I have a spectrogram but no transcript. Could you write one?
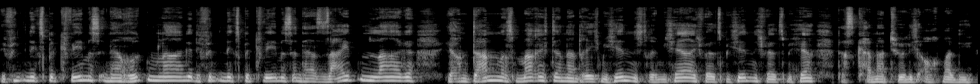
Die finden nichts Bequemes in der Rückenlage, die finden nichts Bequemes in der Seitenlage. Ja, und dann, was mache ich denn? Dann drehe ich mich hin, ich drehe mich her, ich wälze mich hin, ich wälze mich her. Das kann natürlich auch mal die,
